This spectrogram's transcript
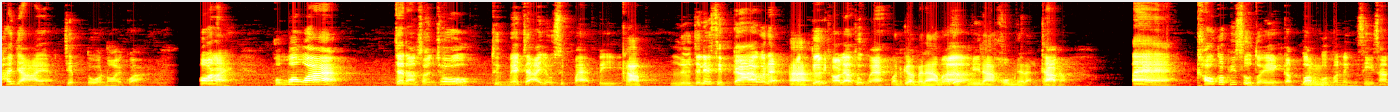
ถ้าย้ายอะเจ็บตัวน้อยกว่า เพราะอะไร ผมมองว่า จาดอนซันโช ถึงแม้จะอายุ 18 ปี ครับ หรือจะเรียก 19 ก็ได้ อ่ามั มันเกิดเขาแล้วถูกไหม มันเกิดไปแล้วเมื่อเดือนอ่ามี มีนาคมเนี่ยแหละ ครับนะแต่เขาก็พิสูจน์ตัวเองกับดอร์ทมุนอืมด์มาหนึ่งซีซั่น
